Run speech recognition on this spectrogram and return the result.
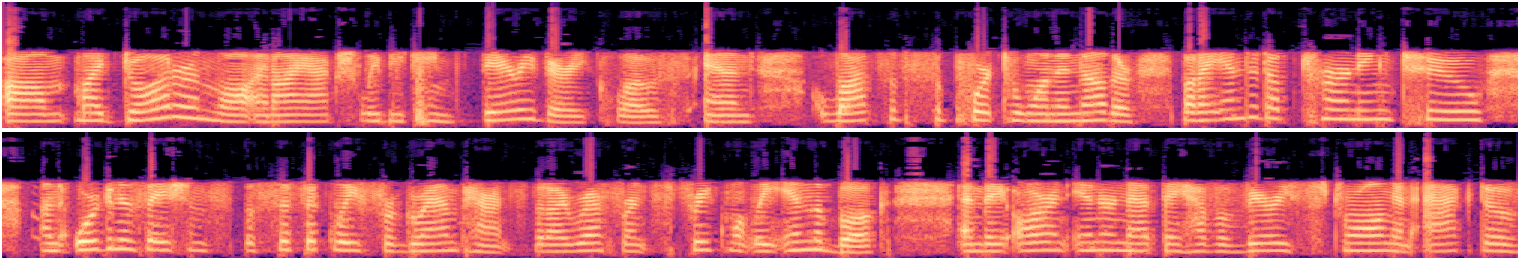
Um, my daughter-in-law and I actually became very, very close and lots of support to one another. But I ended up turning to an organization specifically for grandparents that I reference frequently in the book, and they are an internet. They have a very strong and active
